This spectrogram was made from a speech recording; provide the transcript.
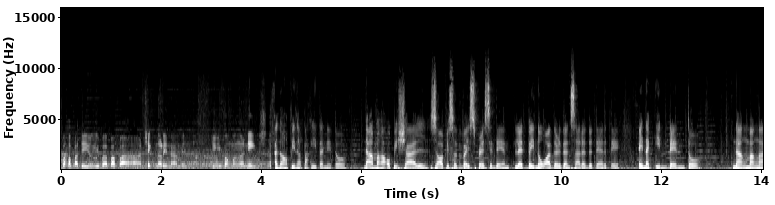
baka pati yung iba, papa-check na rin namin yung ibang mga names. Ano ang pinapakita nito? Na ang mga opisyal sa Office of the Vice President, led by no other than Sara Duterte, ay nag-imbento ng mga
